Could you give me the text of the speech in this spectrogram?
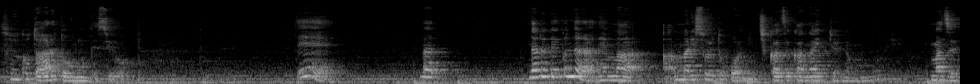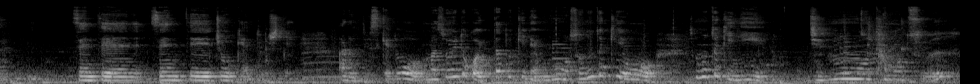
そういうことあると思うんですよ。で、まあ、なるべくならね、まあ、あんまりそういうところに近づかないっていうのもまず前提前提条件としてあるんですけど、まあ、そういうとこ行った時でもその時をその時に自分を保つ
